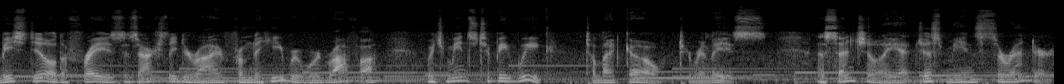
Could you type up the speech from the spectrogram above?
Be still, the phrase is actually derived from the Hebrew word rapha, which means to be weak, to let go, to release. Essentially, it just means surrender.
